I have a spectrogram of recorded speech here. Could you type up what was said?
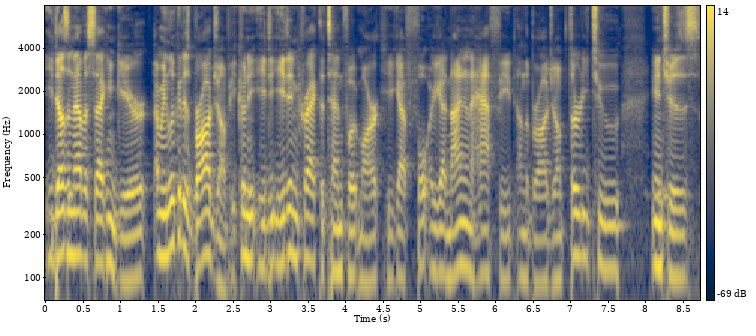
he doesn't have a second gear. I mean, look at his broad jump. He couldn't. He, he didn't crack the ten foot mark. He got four. He got nine and a half feet on the broad jump. Thirty two inches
